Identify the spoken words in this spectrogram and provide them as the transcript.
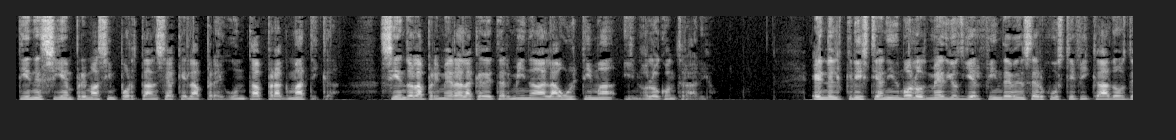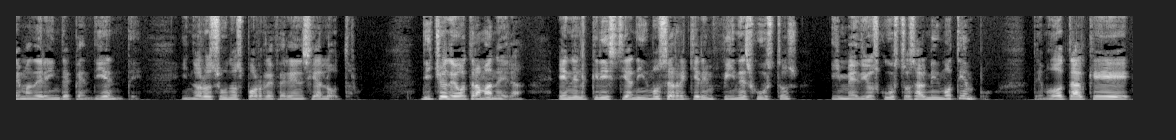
tiene siempre más importancia que la pregunta pragmática, siendo la primera la que determina a la última y no lo contrario. En el cristianismo los medios y el fin deben ser justificados de manera independiente, y no los unos por referencia al otro. Dicho de otra manera, en el cristianismo se requieren fines justos y medios justos al mismo tiempo, de modo tal que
